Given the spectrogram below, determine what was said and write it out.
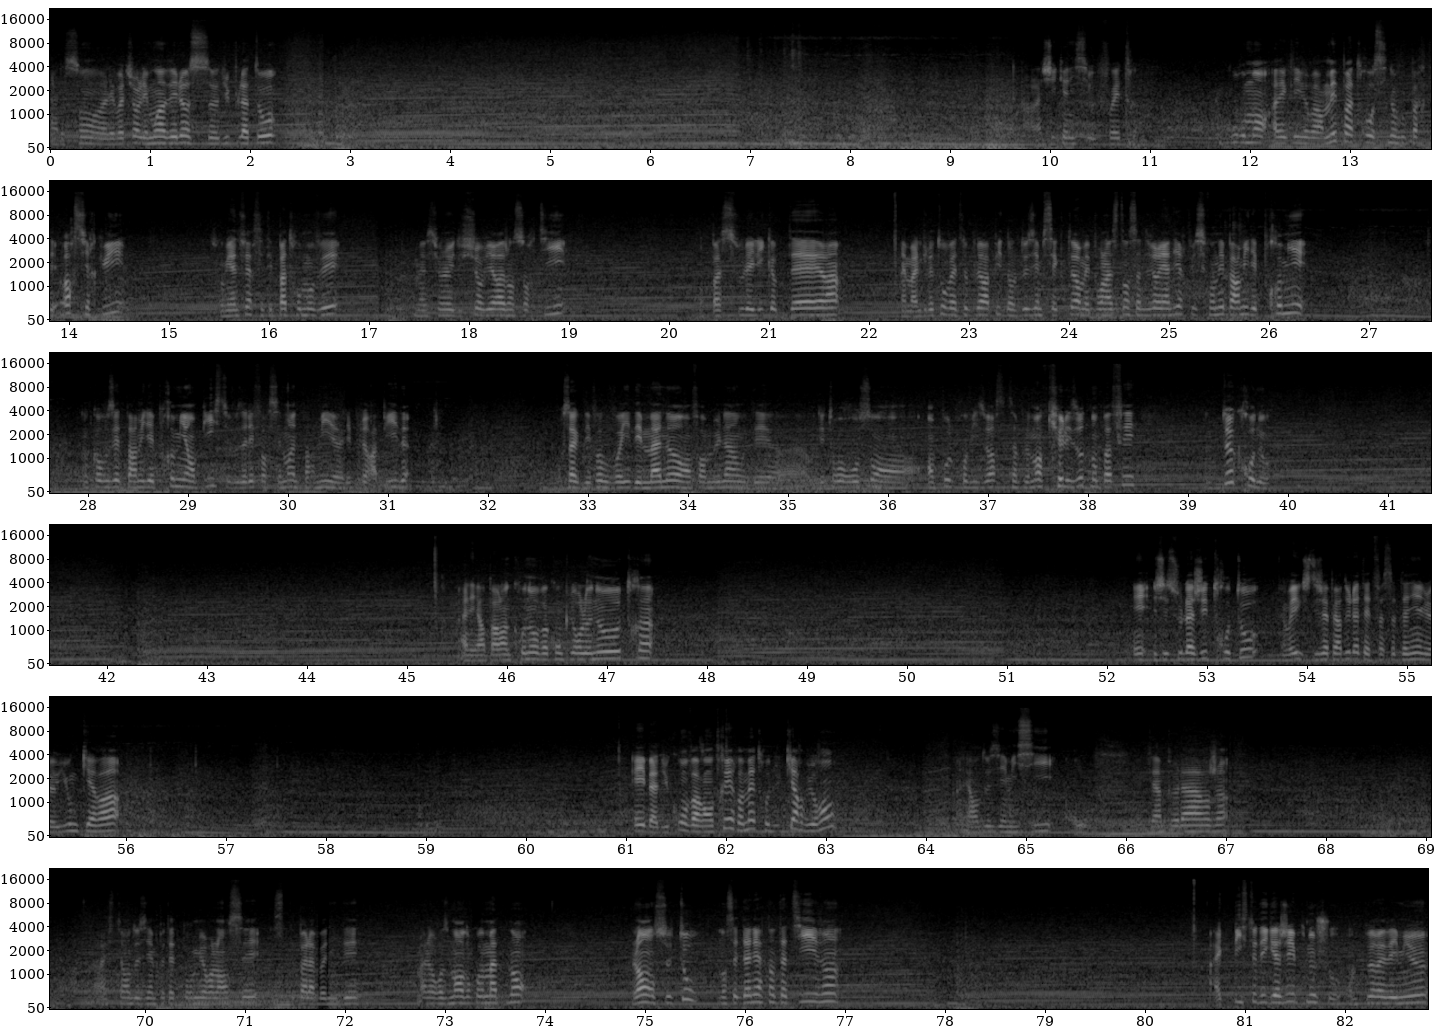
Elles sont euh, les voitures les moins véloces euh, du plateau. Chicane ici il faut être gourmand avec les vireurs, mais pas trop, sinon vous partez hors circuit. Ce qu'on vient de faire, c'était pas trop mauvais, même si on a eu du survirage en sortie. On passe sous l'hélicoptère. Et malgré tout, on va être le plus rapide dans le deuxième secteur, mais pour l'instant, ça ne veut rien dire puisqu'on est parmi les premiers. Donc quand vous êtes parmi les premiers en piste, vous allez forcément être parmi euh, les plus rapides. C'est pour ça que des fois, vous voyez des Manors en Formule 1 ou des, euh, en pôle provisoire, c'est simplement que les autres n'ont pas fait deux chronos. Allez, en parlant de chrono, on va conclure le nôtre. Et j'ai soulagé trop tôt. Vous voyez que j'ai déjà perdu la tête face à Daniel Junkera. Et bah du coup on va rentrer, remettre du carburant. Allez en deuxième ici. Oh, un peu large. On rester en deuxième peut-être pour mieux relancer. C'était pas la bonne idée. Malheureusement. Donc maintenant lance tout dans cette dernière tentative. Avec piste dégagée et pneus chauds. On peut rêver mieux.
